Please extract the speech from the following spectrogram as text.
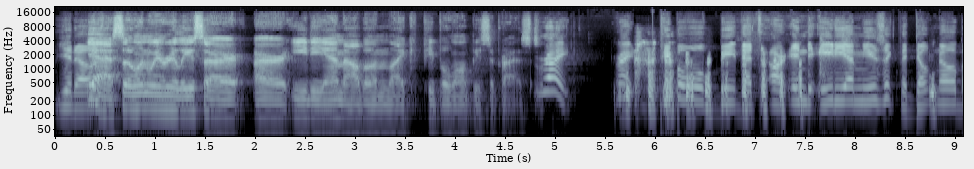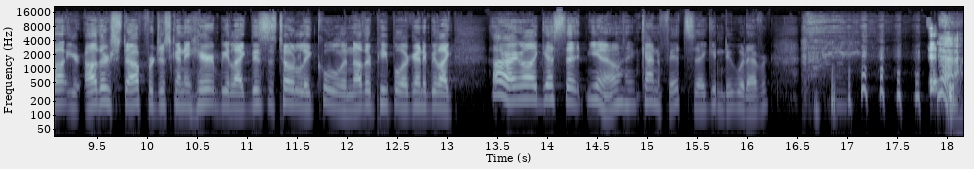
you know. yeah so when we release our our edm album like people won't be surprised Right. Right. People will be that are into EDM music that don't know about your other stuff are just going to hear it and be like, this is totally cool. And other people are going to be like, all right, well, I guess that, you know, it kind of fits. They can do whatever. yeah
